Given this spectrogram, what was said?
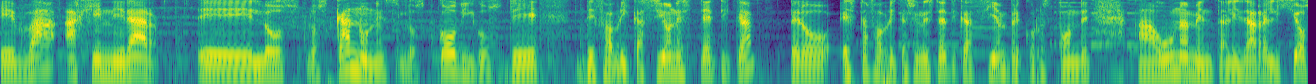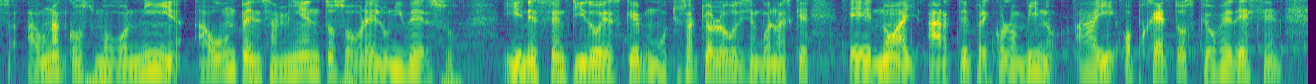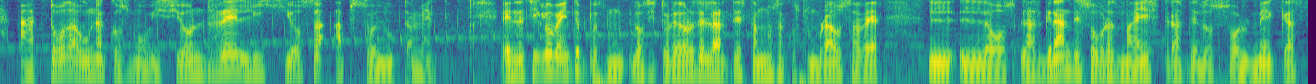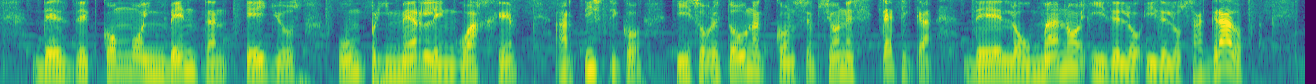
eh, va a generar eh, los, los cánones, los códigos de, de fabricación estética pero esta fabricación estética siempre corresponde a una mentalidad religiosa, a una cosmogonía, a un pensamiento sobre el universo. Y en ese sentido es que muchos arqueólogos dicen, bueno, es que eh, no hay arte precolombino, hay objetos que obedecen a toda una cosmovisión religiosa absolutamente. En el siglo XX, pues los historiadores del arte estamos acostumbrados a ver las grandes obras maestras de los olmecas, desde cómo inventan ellos un primer lenguaje artístico y sobre todo una concepción estética de lo humano y de lo, y de lo sagrado.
